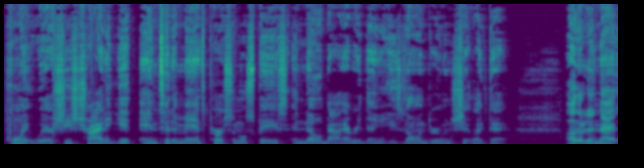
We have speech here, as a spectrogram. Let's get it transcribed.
point where she's trying to get into the man's personal space and know about everything he's going through and shit like that. Other than that,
